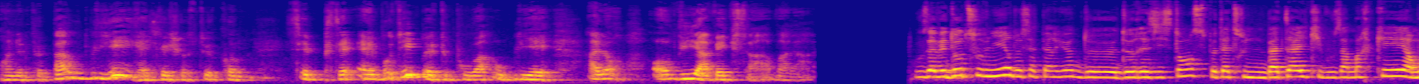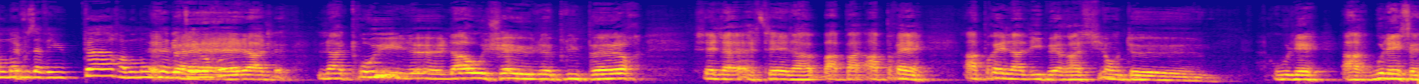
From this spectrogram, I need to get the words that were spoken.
on ne peut pas oublier quelque chose de comme. C'est impossible de pouvoir oublier. Alors, on vit avec ça, voilà. Vous avez d'autres souvenirs de cette période de, de résistance? Peut-être une bataille qui vous a marqué, un moment où vous avez eu peur, un moment où vous Eh avez été ben, heureux? La, trouille, le- là où j'ai eu le plus peur, c'est après, après la libération de Roulet, à Roulet Saint-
